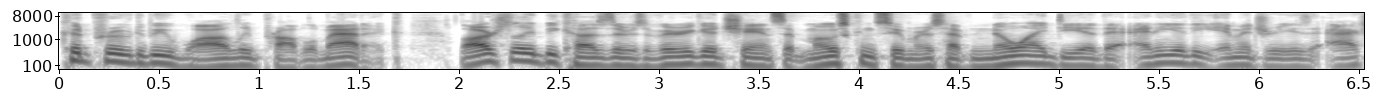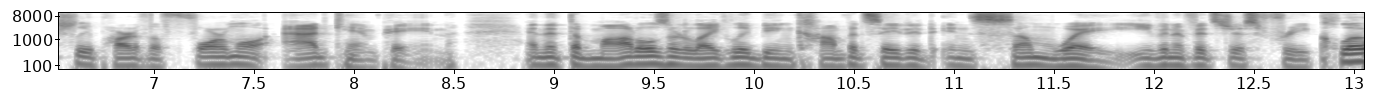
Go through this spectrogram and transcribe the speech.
could prove to be wildly problematic, largely because there's a very good chance that most consumers have no idea that any of the imagery is actually part of a formal ad campaign, and that the models are likely being compensated in some way, even if it's just free clothes,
